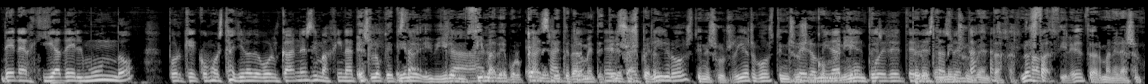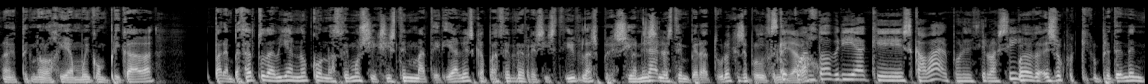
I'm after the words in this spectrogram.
de, energía del mundo, porque como está lleno de volcanes, imagínate. Es lo que tiene está, vivir claro, encima de volcanes, exacto, literalmente. Tiene exacto. sus peligros, tiene sus riesgos, tiene sus pero inconvenientes, mira pero también sus ventajas. No es fácil, ¿eh? de todas maneras, es una tecnología muy complicada para empezar, todavía no conocemos si existen materiales capaces de resistir las presiones Claro. y las temperaturas que se producen Es que allá cuánto abajo. habría que excavar, por decirlo así. Bueno, eso es lo que pretenden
